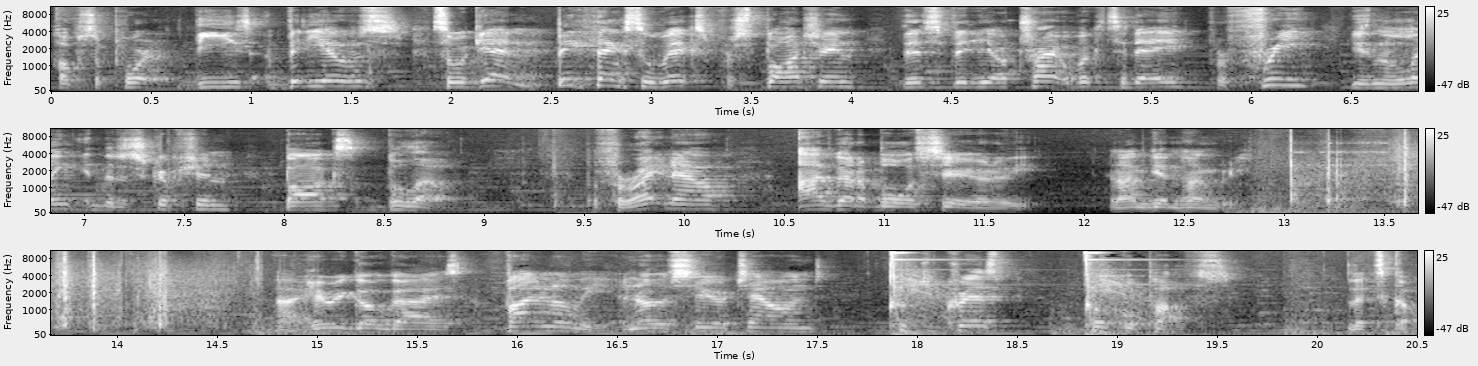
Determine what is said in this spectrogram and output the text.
help support these videos. So again, big thanks to Wix for sponsoring this video. Try out Wix today for free using the link in the description box below. But for right now, I've got a bowl of cereal to eat and I'm getting hungry. Alright, here we go guys. Finally, another cereal challenge. Cookie Crisp, Cocoa Puffs. Let's go.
